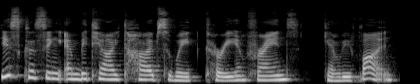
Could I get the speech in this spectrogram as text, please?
discussing MBTI types with Korean friends can be fun.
